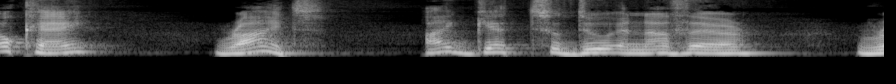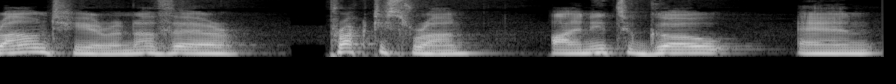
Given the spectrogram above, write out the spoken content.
okay, right. I get to do another round here, another practice run. I need to go and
